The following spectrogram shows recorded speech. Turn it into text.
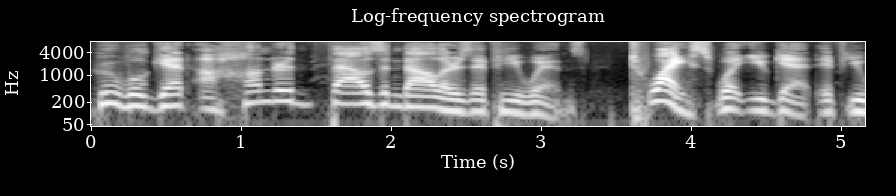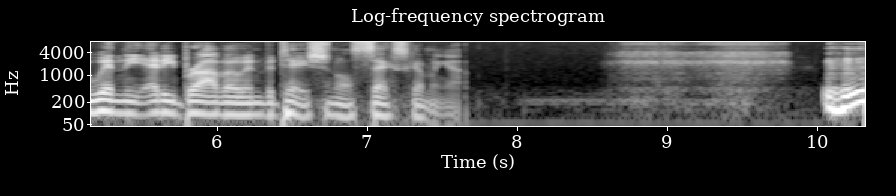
who will get a hundred thousand dollars if he wins. Twice what you get if you win the Eddie Bravo Invitational Six coming up. Mm-hmm.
